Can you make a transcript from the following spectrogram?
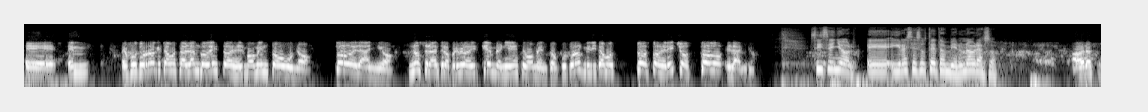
eh, en, en Futurock estamos hablando de esto desde el momento uno, todo el año, no solamente los primeros de diciembre ni en este momento. En Futurock militamos todos estos derechos todo el año. Sí, señor. Eh, y gracias a usted también. Un abrazo. Abrazo.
